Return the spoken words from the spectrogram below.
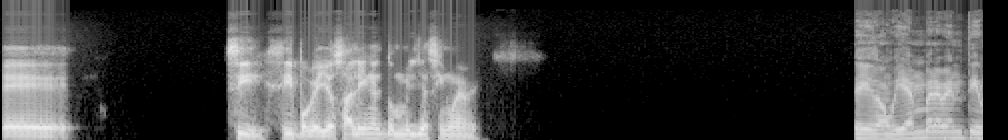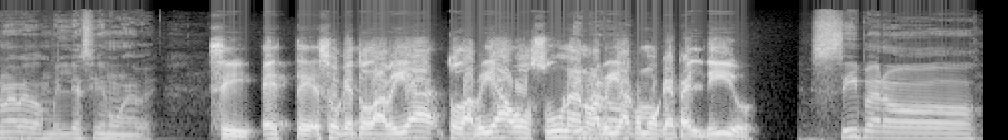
Eh, sí, sí, porque yo salí en el 2019. Sí, noviembre 29 2019. Sí, este, eso que todavía, todavía Osuna no había como que perdido. Sí, pero,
